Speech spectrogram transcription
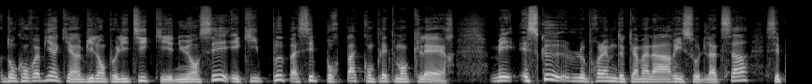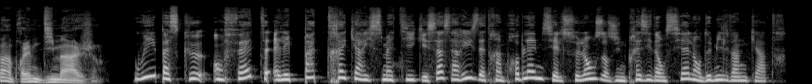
Donc on voit bien qu'il y a un bilan politique qui est nuancé et qui peut passer pour pas complètement clair. Mais est-ce que le problème de Kamala Harris au-delà de ça, c'est pas un problème d'image? Oui, parce que en fait, elle est pas très charismatique et ça, ça risque d'être un problème si elle se lance dans une présidentielle en 2024.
